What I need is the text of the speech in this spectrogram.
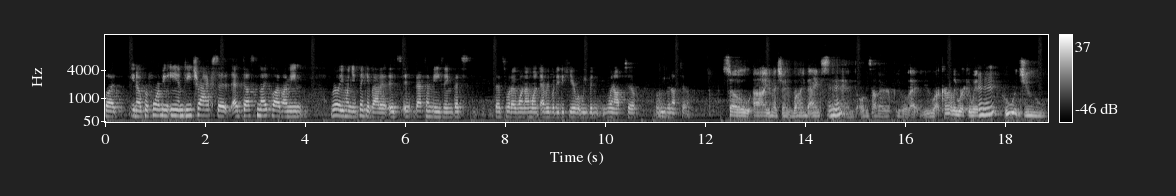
But, you know, performing EMD tracks at, at Dusk Nightclub, I mean, really, when you think about it, it's it, that's amazing. That's that's what I want. I want everybody to hear what we've been went up to, what we've been up to. So uh, you mentioned Ryan Banks mm-hmm. and all these other people that you are currently working with. Mm-hmm. Who would you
